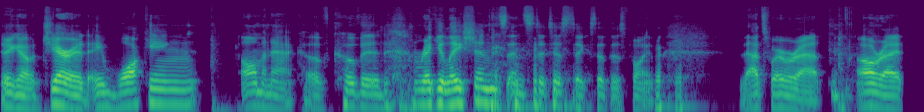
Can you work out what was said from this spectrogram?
There you go, Jared. A walking almanac of COVID regulations and statistics at this point. That's where we're at. All right.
